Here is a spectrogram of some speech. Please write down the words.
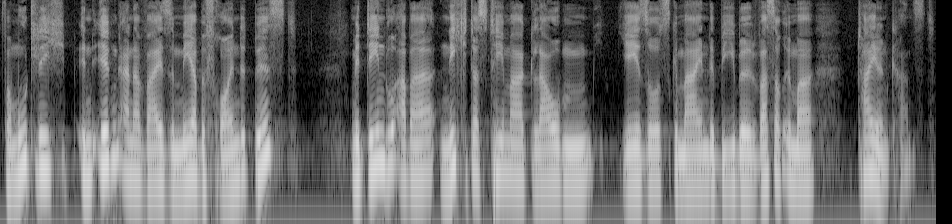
vermutlich in irgendeiner Weise mehr befreundet bist, mit denen du aber nicht das Thema Glauben, Jesus, Gemeinde, Bibel, was auch immer teilen kannst.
